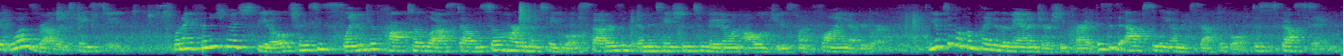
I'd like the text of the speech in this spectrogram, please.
It was rather tasty. When I finished my spiel, Tracy slammed her cocktail glass down so hard on the table, spatters of imitation tomato and olive juice went flying everywhere. You have to go complain to the manager, she cried. This is absolutely unacceptable. Disgusting.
